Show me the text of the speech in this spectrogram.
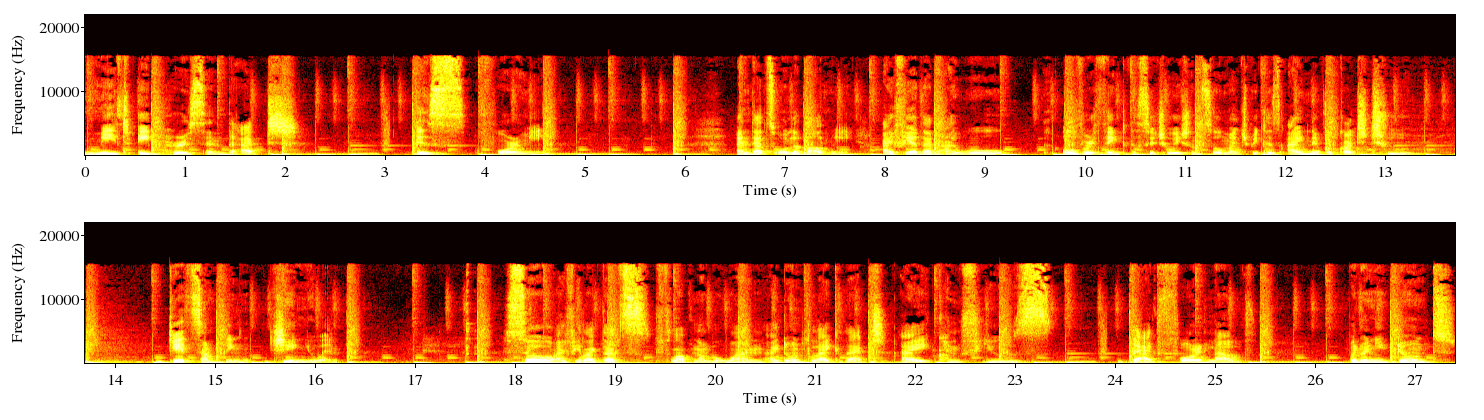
meet a person that is for me and that's all about me. I fear that I will overthink the situation so much because I never got to get something genuine. So I feel like that's flop number one. I don't like that I confuse that for love. But when you don't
